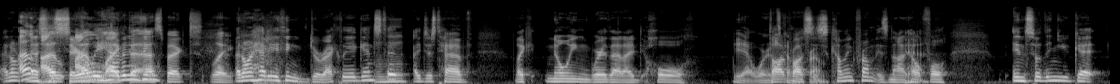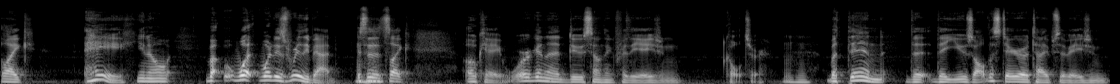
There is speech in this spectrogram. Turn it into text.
I don't I, I- necessarily I have like that anything. aspect. Like, I don't have anything directly against Mm-hmm. it. I just have like knowing where that whole yeah, where it's thought process is coming from is not helpful. And so then you get like, hey, you know, but what what is really bad is Mm-hmm. that it's like, okay, we're gonna do something for the Asian culture, Mm-hmm. but then the they use all the stereotypes of Asian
